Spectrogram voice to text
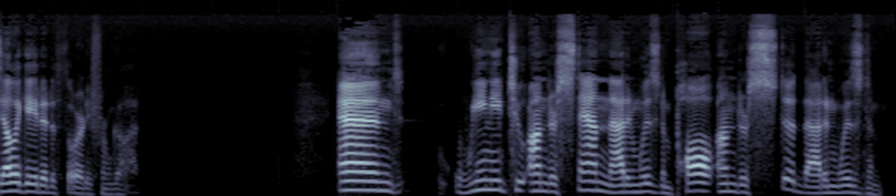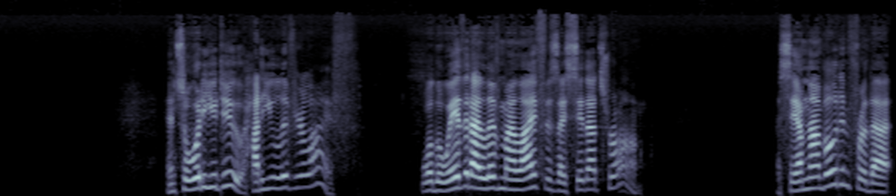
delegated authority from God. And we need to understand that in wisdom. Paul understood that in wisdom. And so, what do you do? How do you live your life? Well, the way that I live my life is I say that's wrong. I say I'm not voting for that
